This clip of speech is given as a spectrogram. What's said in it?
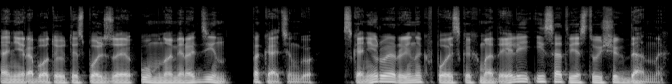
Они работают, используя ум номер один по катингу, сканируя рынок в поисках моделей и соответствующих данных.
